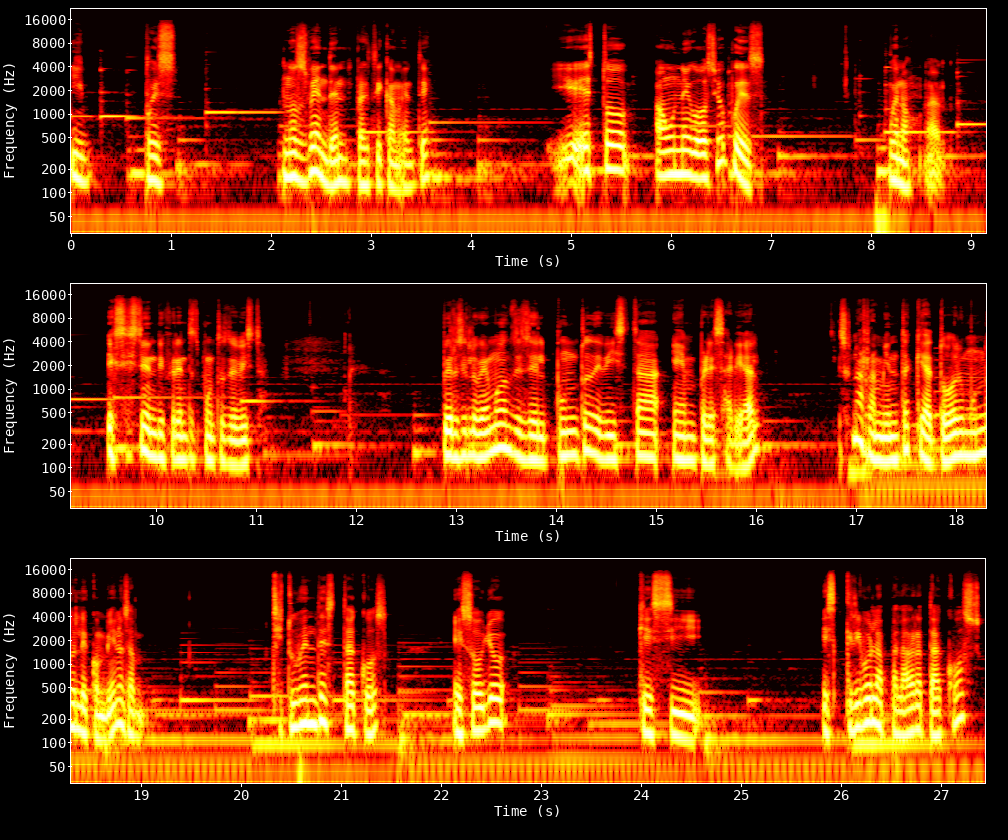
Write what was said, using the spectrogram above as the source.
Y pues nos venden prácticamente. Y esto a un negocio, pues, bueno, existen diferentes puntos de vista. Pero si lo vemos desde el punto de vista empresarial, es una herramienta que a todo el mundo le conviene. O sea, si tú vendes tacos, es obvio que si escribo la palabra tacos,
